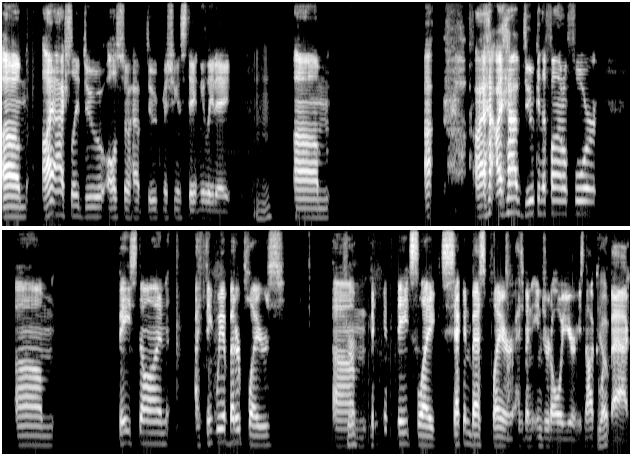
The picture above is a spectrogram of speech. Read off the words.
Um, I actually do also have Duke, Michigan State, in the Elite 8 Mhm. Um, I, I I have Duke in the Final Four. Um, based on, I think we have better players. Um, Sure. Michigan State's like second best player has been injured all year. He's not coming Yep. back.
